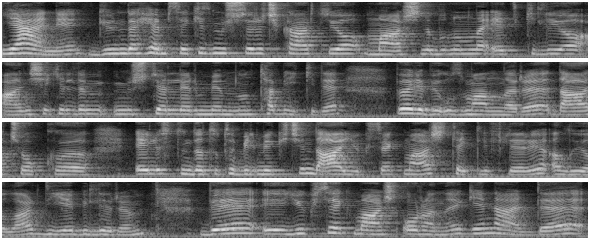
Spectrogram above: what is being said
Yani günde hem 8 müşteri çıkartıyor, maaşını bununla etkiliyor. Aynı şekilde müşterilerin memnun tabii ki de böyle bir uzmanları daha çok e, el üstünde tutabilmek için daha yüksek maaş teklifleri alıyorlar diyebilirim. Ve e, yüksek maaş oranı genelde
